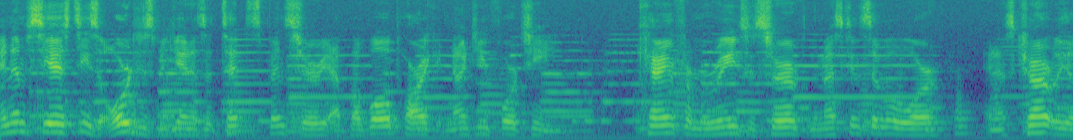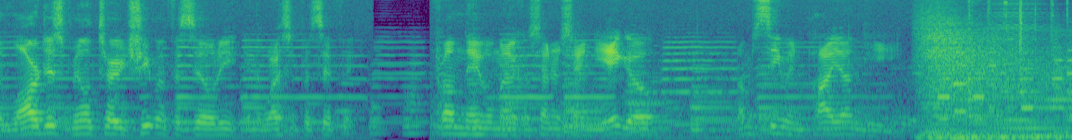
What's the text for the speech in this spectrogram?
NMCSD's origins began as a tent dispensary at Balboa Park in 1914, caring for Marines who served in the Mexican Civil War, and is currently the largest military treatment facility in the Western Pacific. From Naval Medical Center San Diego, I'm Seaman Pa Young Hee.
